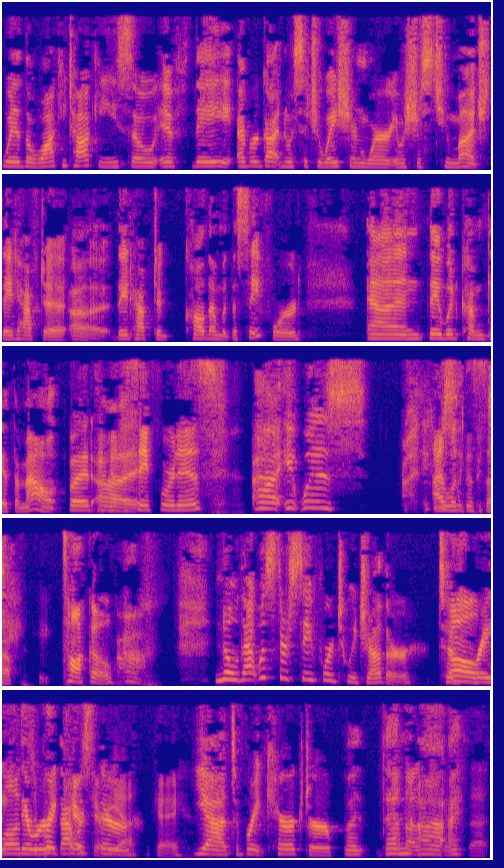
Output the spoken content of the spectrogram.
with a walkie-talkie. So if they ever got into a situation where it was just too much, they'd have to uh, they'd have to call them with the safe word, and they would come get them out. But you know what the uh, safe word is uh, it was. I, think it I looked like this up. taco. Ah. no, that was their safe word to each other to oh, break. well, it's they to were break that was character, their yeah. Okay. yeah to break character. But then I it was uh, I that.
